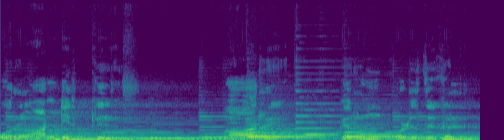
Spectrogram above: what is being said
ஒரு ஆண்டிற்கு ஆறு பெரும் பொழுதுகள்.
